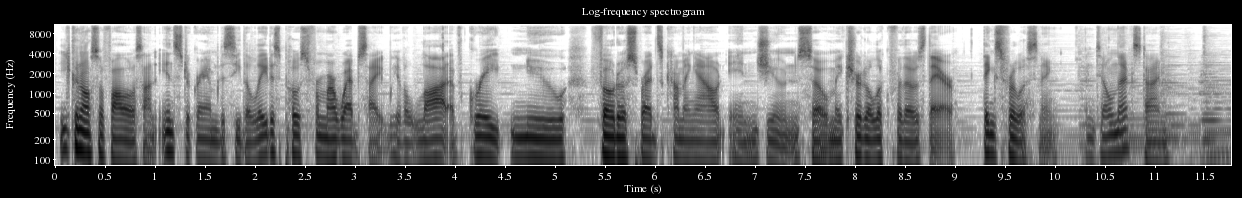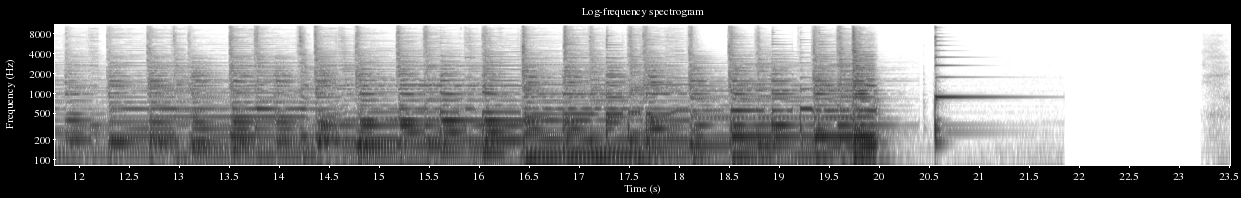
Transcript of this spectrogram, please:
You can also follow us on Instagram to see the latest posts from our website. We have a lot of great new photo spreads coming out in June, so make sure to look for those there. Thanks for listening. Until next time.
